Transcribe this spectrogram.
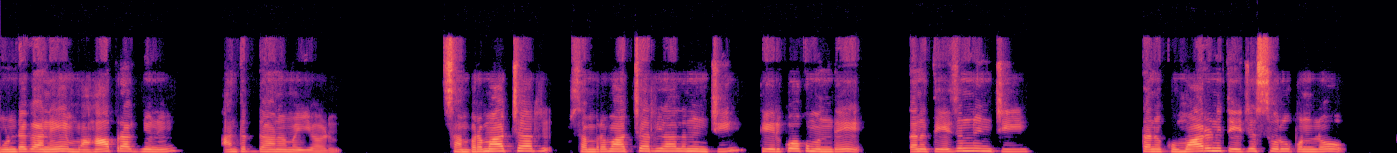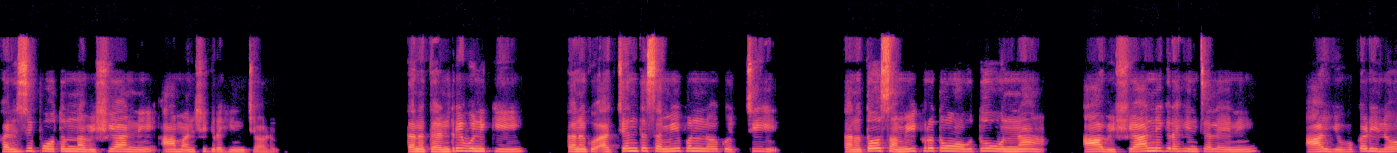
ఉండగానే మహాప్రాజ్ఞుని అంతర్ధానమయ్యాడు. సంభ్రమాచార్య సంభ్రమాచార్యాల నుంచి తేరుకోకముందే తన తేజం నుంచి తన కుమారుని తేజస్వరూపంలో కలిసిపోతున్న విషయాన్ని ఆ మనిషి గ్రహించాడు. తన తండ్రి ఉనికి తనకు అత్యంత సమీపంలోకి వచ్చి తనతో సమీకృతం అవుతూ ఉన్న ఆ విషయాన్ని గ్రహించలేని ఆ యువకుడిలో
